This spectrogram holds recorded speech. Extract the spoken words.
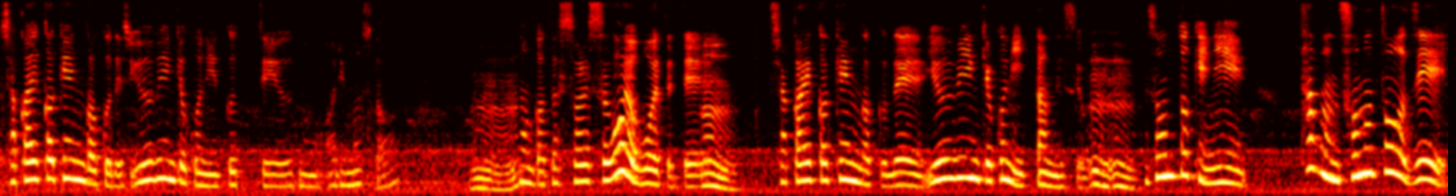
社会科見学で郵便局に行くっていうのありました？うん。なんか私それすごい覚えてて、うん。社会科見学で郵便局に行ったんですよ、うんうん。その時に多分その当時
